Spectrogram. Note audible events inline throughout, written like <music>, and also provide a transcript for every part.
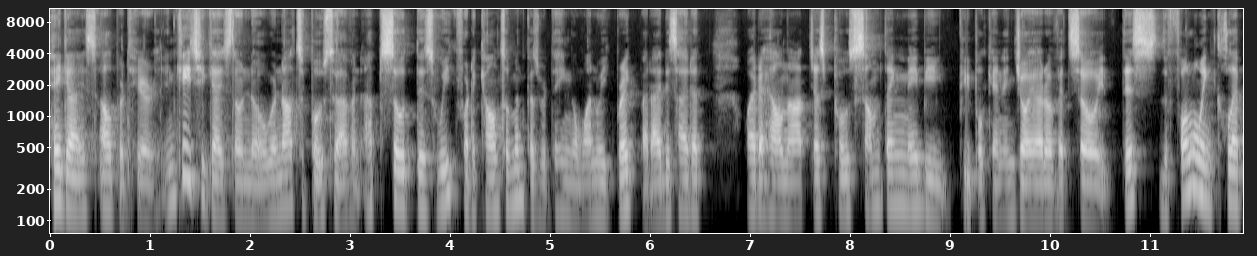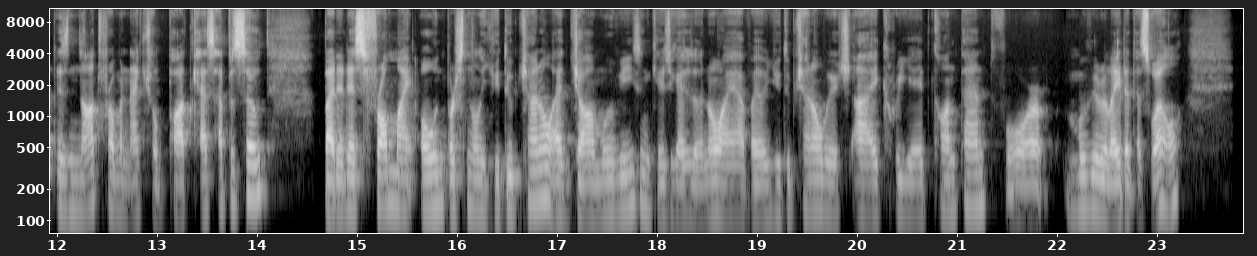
Hey guys, Albert here. In case you guys don't know, we're not supposed to have an episode this week for the Councilmen because we're taking a one week break, but I decided why the hell not just post something maybe people can enjoy out of it. So this the following clip is not from an actual podcast episode, but it is from my own personal YouTube channel at Jaw Movies. In case you guys don't know, I have a YouTube channel which I create content for movie related as well.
